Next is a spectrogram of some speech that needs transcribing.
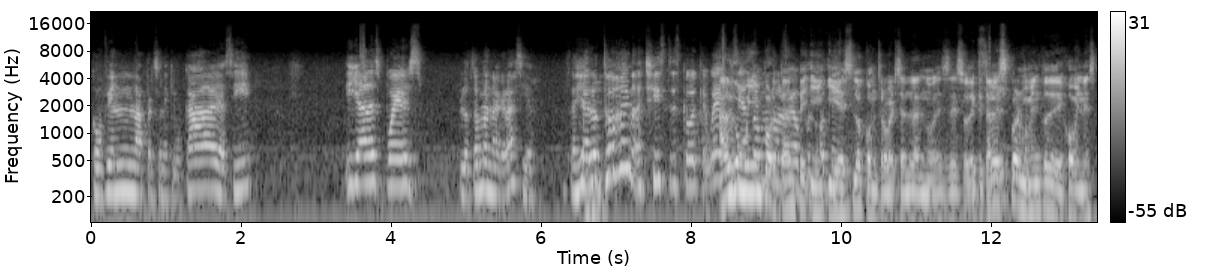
confía en la persona equivocada y así. Y ya después lo toman a gracia. O sea, ya lo toman a chistes, como que, güey. Algo pues, ya muy importante pues, y, es lo controversial de las nudes es eso, de que tal vez por el momento de, jóvenes,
